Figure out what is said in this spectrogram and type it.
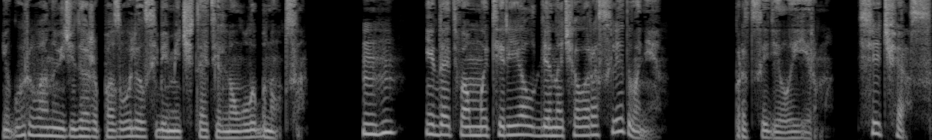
Егор Иванович даже позволил себе мечтательно улыбнуться. «Угу, и дать вам материал для начала расследования?» — процедила Ирма. «Сейчас».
